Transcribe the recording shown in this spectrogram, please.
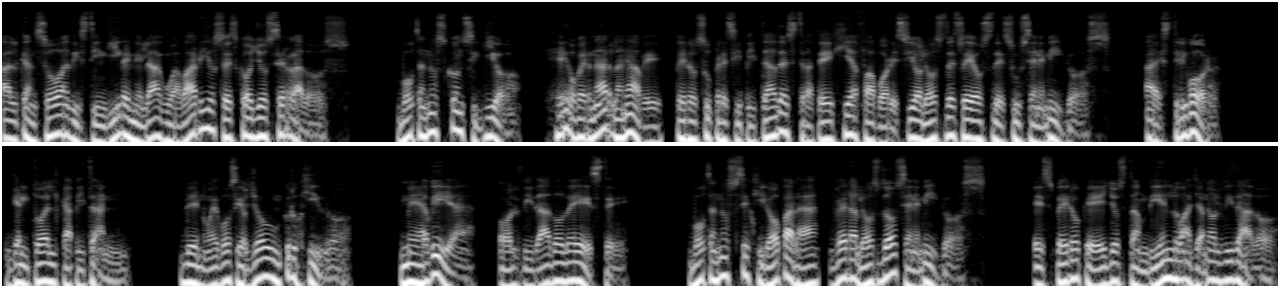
alcanzó a distinguir en el agua varios escollos cerrados. Bótanos consiguió geobernar la nave, pero su precipitada estrategia favoreció los deseos de sus enemigos. A estribor. Gritó el capitán. De nuevo se oyó un crujido. Me había olvidado de este. Bótanos se giró para ver a los dos enemigos. Espero que ellos también lo hayan olvidado.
